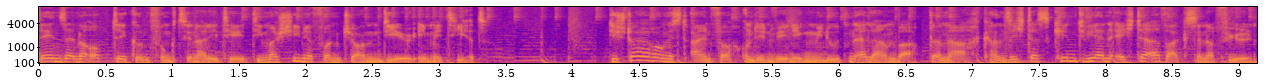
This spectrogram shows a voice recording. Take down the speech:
der in seiner Optik und Funktionalität die Maschine von John Deere imitiert. Die Steuerung ist einfach und in wenigen Minuten erlernbar. Danach kann sich das Kind wie ein echter Erwachsener fühlen.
